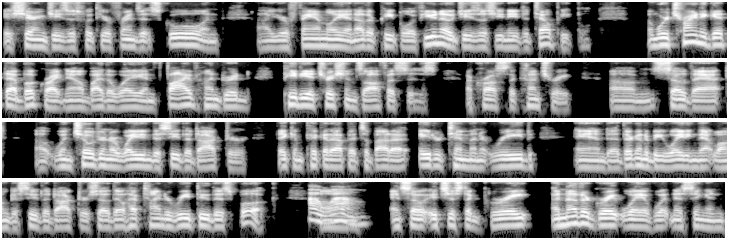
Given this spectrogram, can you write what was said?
is sharing Jesus with your friends at school and uh, your family and other people. If you know Jesus, you need to tell people. And we're trying to get that book right now, by the way, in 500 pediatricians' offices across the country, um, so that uh, when children are waiting to see the doctor, they can pick it up. It's about a eight or ten minute read and uh, they're going to be waiting that long to see the doctor so they'll have time to read through this book. Oh wow. um, and so it's just a great another great way of witnessing and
